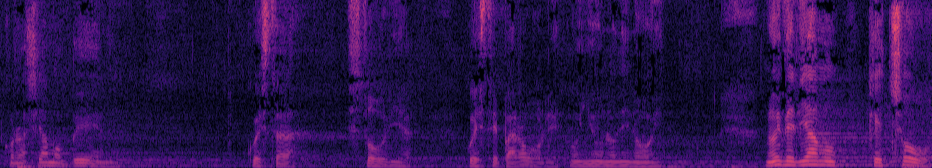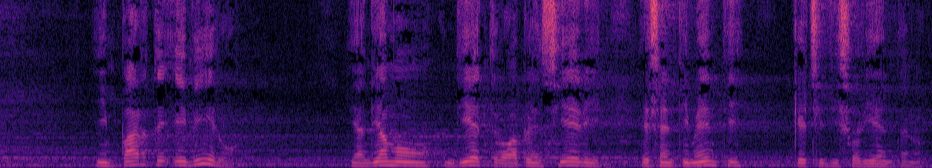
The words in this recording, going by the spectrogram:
Conosciamo bene questa storia, queste parole, ognuno di noi. Noi vediamo che ciò in parte è vero e andiamo dietro a pensieri e sentimenti che ci disorientano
